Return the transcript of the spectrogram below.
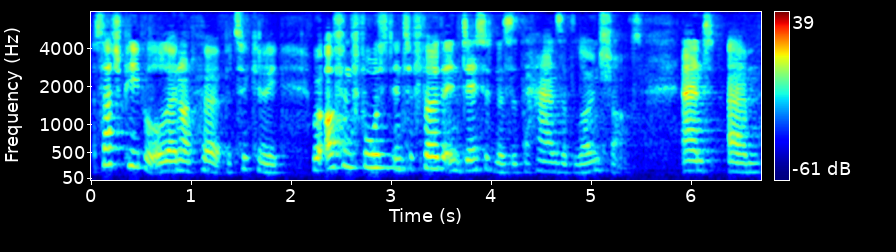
such people, although not her particularly, were often forced into further indebtedness at the hands of loan sharks. And um,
